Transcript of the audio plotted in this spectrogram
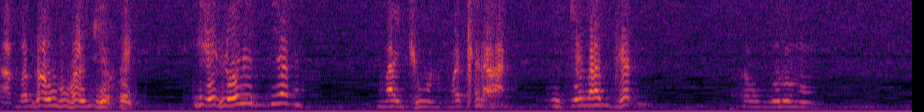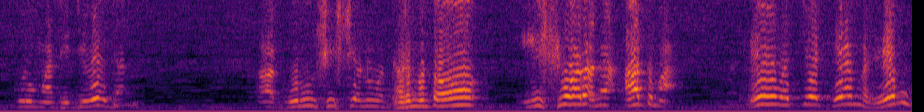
આ બગાવું વળગ્યો હોય. એ લોહી છે ને. માછું મચ્છરા એ જ છે ને. ગુરુ નું ગુરુ જીવે છે આ ગુરુ શિષ્ય નો ધર્મ તો ઈશ્વર અને આત્મા. એ વચ્ચે કેમ રહેવું?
